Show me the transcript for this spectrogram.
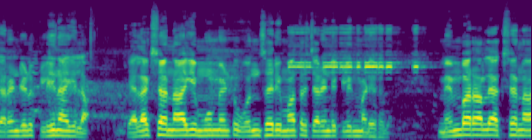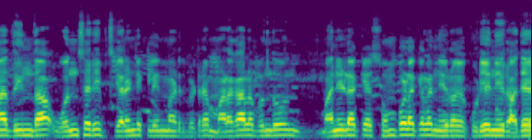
ಚರಂಡಿಗಳು ಕ್ಲೀನ್ ಆಗಿಲ್ಲ. ಎಲೆಕ್ಷನ್ ಆಗಿ ಮೂಮೆಂಟು ಒಂದು ಸರಿ ಮಾತ್ರ ಚರಂಡಿ ಕ್ಲೀನ್ ಮಾಡಿರೋದು. ಮೆಂಬರ್ ಎಲೆಕ್ಷನ್ ಆದಿಂದ ಒಂದು ಸರಿ ಚರಂಡಿ ಕ್ಲೀನ್ ಮಾಡಿದ್ಬಿಟ್ರೆ ಮಳೆಗಾಲ ಬಂದು ಮನಿಳಕ್ಕೆ ಸೊಂಪುಳಕ್ಕೆಲ್ಲ ನೀರು ಕುಡಿಯೋ ನೀರು ಅದೇ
